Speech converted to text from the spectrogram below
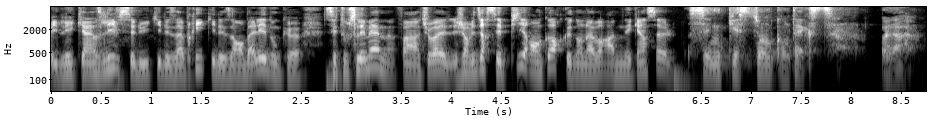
Les 15 livres, c'est lui qui les a pris, qui les a emballés, donc c'est tous les mêmes. Enfin, tu vois, j'ai envie de dire, c'est pire encore que d'en avoir amené qu'un seul. C'est une question de contexte. Voilà.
